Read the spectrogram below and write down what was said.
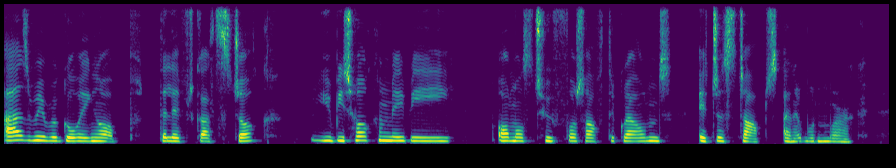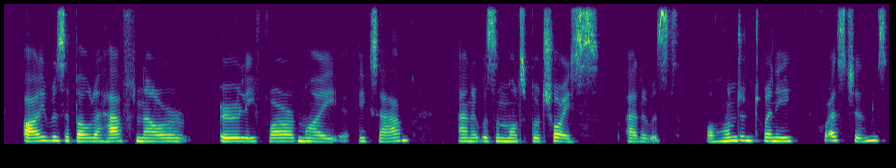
As we were going up, the lift got stuck. You'd be talking maybe almost two foot off the ground. It just stopped and it wouldn't work. I was about a half an hour early for my exam and it was a multiple choice and it was 120 questions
